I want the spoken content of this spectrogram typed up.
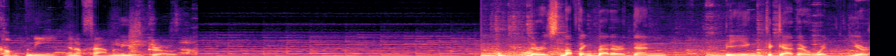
company and a family's growth. There is nothing better than being together with your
